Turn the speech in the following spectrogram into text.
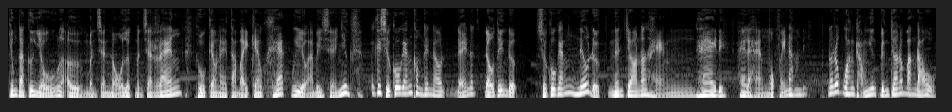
Chúng ta cứ nhủ là ừ mình sẽ nỗ lực mình sẽ ráng thua keo này ta bày keo khác ví dụ abc nhưng cái sự cố gắng không thể nào để nó đầu tiên được. Sự cố gắng nếu được nên cho nó hạng 2 đi hay là hạng 1,5 đi nó rất quan trọng nhưng đừng cho nó ban đầu.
